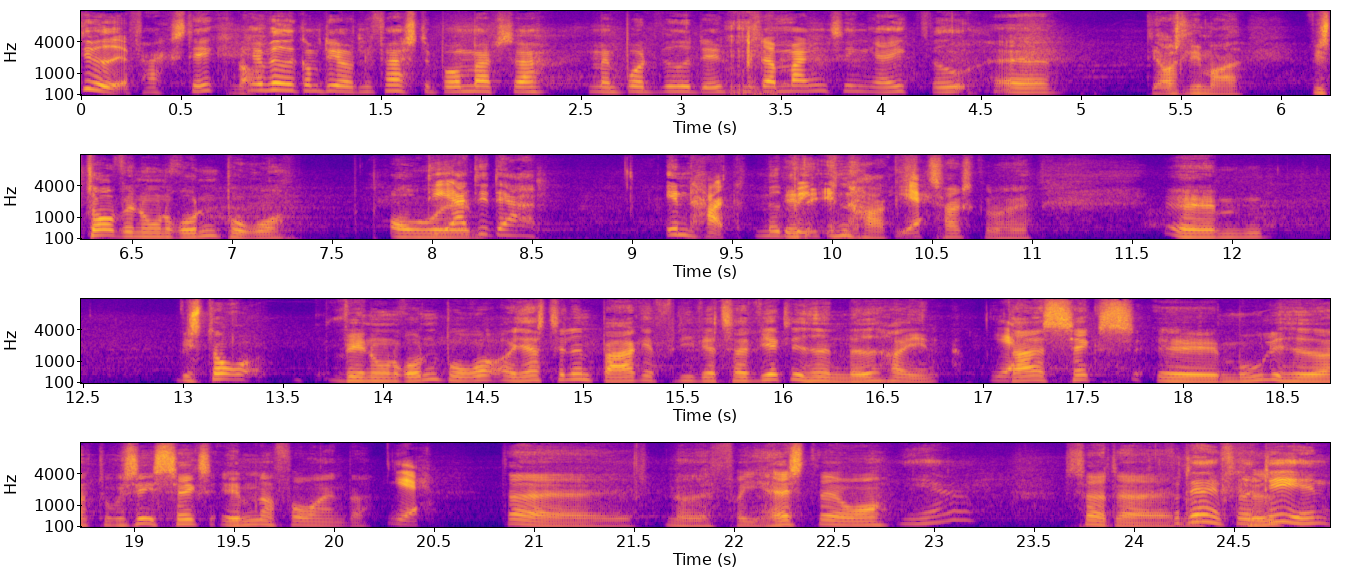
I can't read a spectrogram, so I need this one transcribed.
Det ved jeg faktisk ikke. Nå. Jeg ved ikke, om det var den første bommert, så man burde vide det. Men der er mange ting, jeg ikke ved. Uh, Det er også lige meget. Vi står ved nogle runde borde. Og, det er øh, det der indhak med Et bænken. indhak. Ja. Tak skal du have. Øhm, vi står ved nogle runde borde, og jeg har stillet en bakke, fordi vi har taget virkeligheden med herind. Ja. Der er seks øh, muligheder. Du kan se seks emner foran dig. Ja. Der er noget fri hast derovre. ja. Så er der Hvordan har jeg fået det ind?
